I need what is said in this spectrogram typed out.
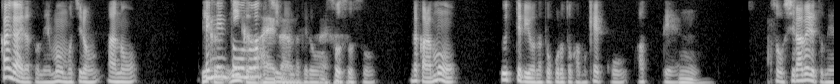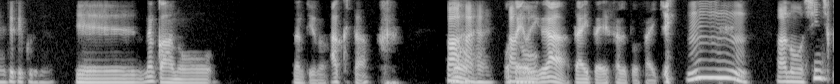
海外だとね、もうもちろん、あの、天然痘のワクチンなんだけど、はいそうそうそう。だからもう、打ってるようなところとかも結構あって、うん。そう調べるとね、出てくるね。ええ、なんかあの、なんていうの、アクタ？あ、のはいはい。お便りが、だいたいサル痘最近。うーん。あの、新宿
